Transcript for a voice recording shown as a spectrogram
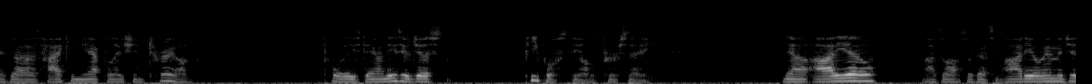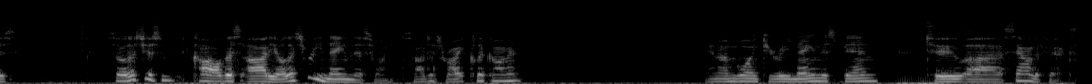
as I was hiking the Appalachian Trail. Pull these down. These are just people stills per se. Now audio I've also got some audio images. So let's just call this audio. Let's rename this one. So I'll just right click on it. And I'm going to rename this bin to uh, sound effects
